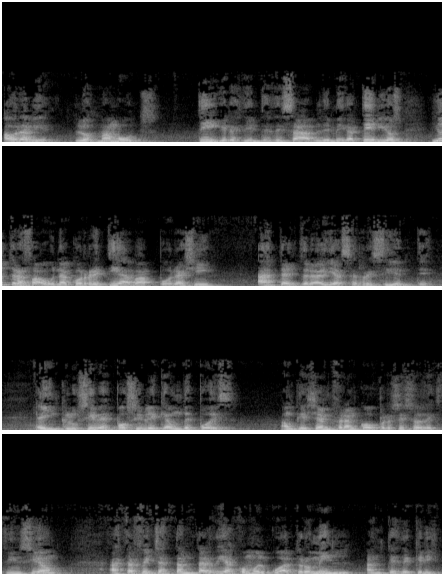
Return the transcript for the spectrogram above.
Ahora bien, los mamuts, tigres, dientes de sable, megaterios y otra fauna correteaba por allí hasta el Dryas reciente, e inclusive es posible que aún después, aunque ya en franco proceso de extinción, hasta fechas tan tardías como el 4000 a.C.,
